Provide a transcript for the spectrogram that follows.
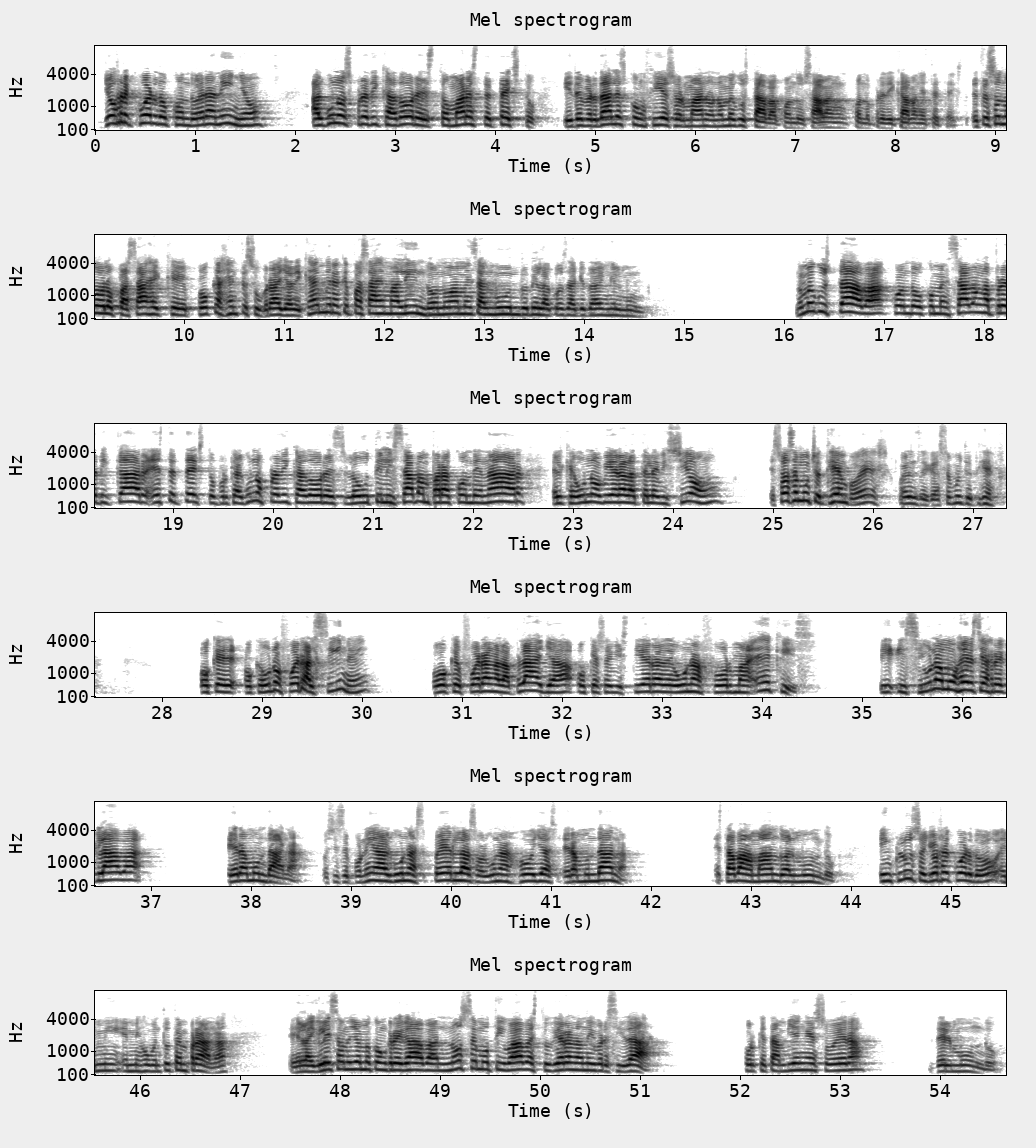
Yo recuerdo cuando era niño, algunos predicadores tomar este texto y de verdad les confieso, hermano, no me gustaba cuando usaban, cuando predicaban este texto. Este es uno de los pasajes que poca gente subraya, de que, ay, mira qué pasaje más lindo, no ames al mundo ni la cosa que está en el mundo. No me gustaba cuando comenzaban a predicar este texto, porque algunos predicadores lo utilizaban para condenar el que uno viera la televisión. Eso hace mucho tiempo, ¿eh? Acuérdense que hace mucho tiempo. O que, o que uno fuera al cine, o que fueran a la playa, o que se vistiera de una forma X. Y, si una mujer se arreglaba, era mundana. O si se ponía algunas perlas o algunas joyas, era mundana. Estaba amando al mundo. Incluso yo recuerdo en mi, en mi juventud temprana, en la iglesia donde yo me congregaba, no se motivaba a estudiar en la universidad, porque también eso era del mundo.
